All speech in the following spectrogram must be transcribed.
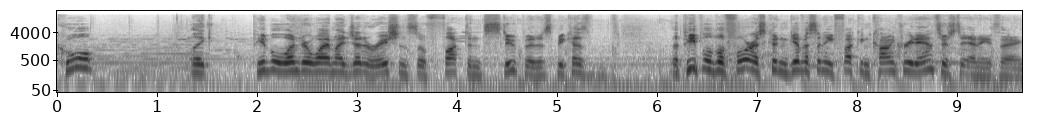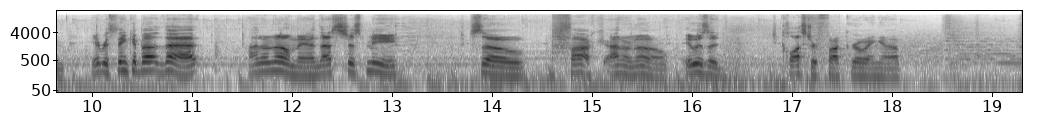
cool. Like, people wonder why my generation's so fucked and stupid. It's because the people before us couldn't give us any fucking concrete answers to anything. You ever think about that? I don't know, man. That's just me. So, fuck, I don't know. It was a clusterfuck growing up.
